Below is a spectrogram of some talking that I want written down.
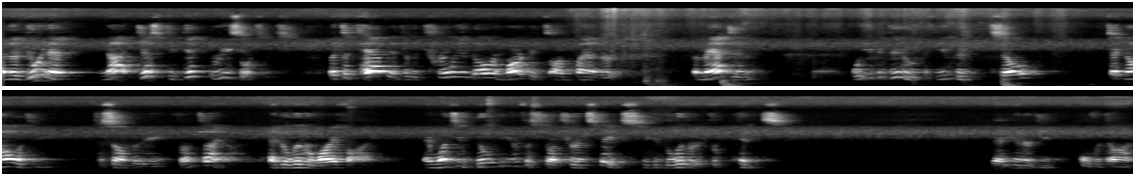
And they're doing it not just to get the resources, but to tap into the trillion dollar markets on planet Earth. Imagine what you could do if you could sell technology to somebody from China and deliver Wi Fi. And once you've built the infrastructure in space, you can deliver it for pennies. That energy over time.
